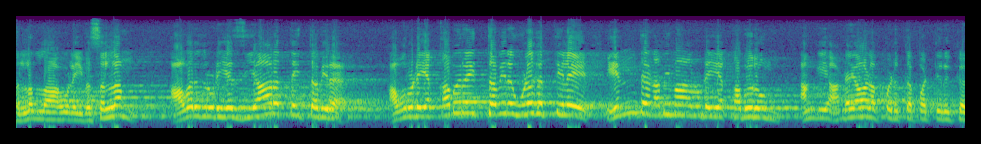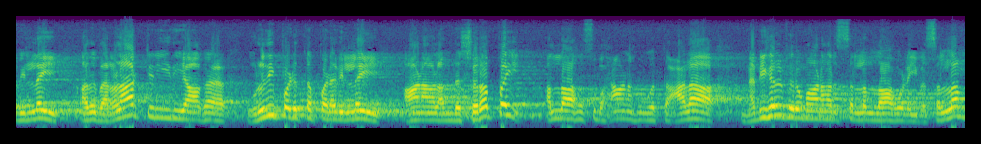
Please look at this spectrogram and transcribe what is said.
ஸல்லல்லாஹு வசல்லம் அவர்களுடைய ஜியாரத்தை தவிர அவருடைய கபரை தவிர உலகத்திலே எந்த நபிமானுடைய கபரும் அங்கே அடையாளப்படுத்தப்பட்டிருக்கவில்லை. அது வரலாற்று ரீதியாக உறுதிப்படுத்தப்படவில்லை. ஆனால் அந்த சிறப்பை அல்லாஹ் சுப்ஹானஹு ஆலா நபிகள் பெருமானார் ஸல்லல்லாஹு வசல்லம்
